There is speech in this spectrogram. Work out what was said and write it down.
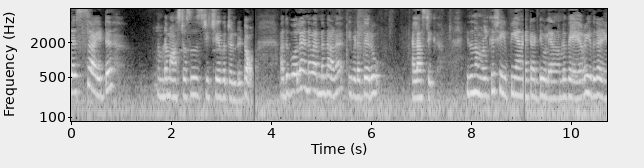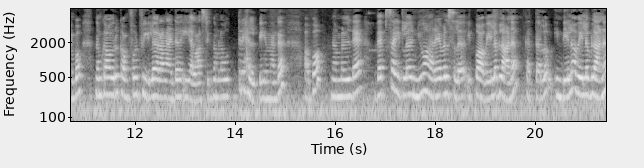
രസമായിട്ട് നമ്മുടെ മാസ്റ്റേഴ്സ് സ്റ്റിച്ച് ചെയ്തിട്ടുണ്ട് കേട്ടോ അതുപോലെ തന്നെ വരുന്നതാണ് ഇവിടുത്തെ ഒരു അലാസ്റ്റിക് ഇത് നമ്മൾക്ക് ഷേപ്പ് ചെയ്യാനായിട്ട് അടിപൊളിയാണ്. നമ്മൾ വെയർ ചെയ്ത് കഴിയുമ്പോൾ നമുക്ക് ആ ഒരു കംഫർട്ട് ഫീൽ തരാനായിട്ട് ഈ എലാസ്റ്റിക് നമ്മളെ ഒത്തിരി ഹെൽപ്പ് ചെയ്യുന്നുണ്ട്. അപ്പോൾ നമ്മളുടെ വെബ്സൈറ്റിൽ ന്യൂ അറൈവൽസിൽ ഇപ്പോൾ അവൈലബിൾ ആണ്. ഖത്തറിലും ഇന്ത്യയിലും അവൈലബിൾ ആണ്.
